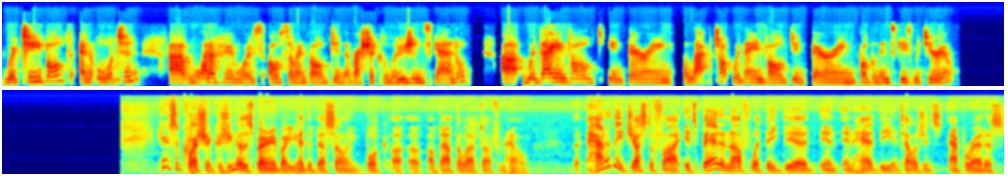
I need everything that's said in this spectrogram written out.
were Thibault and Auten, uh, one of whom was also involved in the Russia collusion scandal. Uh, were they involved in burying the laptop? Were they involved in burying Bobulinski's material? Here's a question because you know this better than anybody. You had the best selling book uh, uh, about the laptop from hell how do they justify it's bad enough what they did and and had the intelligence apparatus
